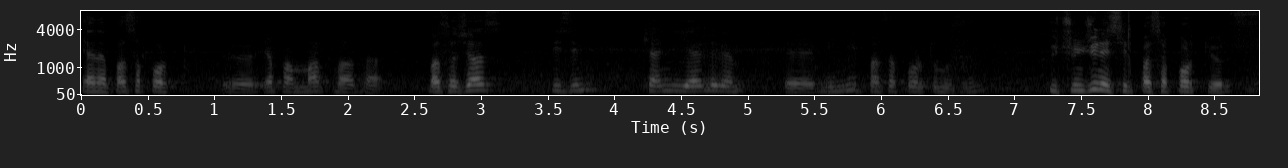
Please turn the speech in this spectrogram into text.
yani pasaport e, yapan matbaada basacağız. Bizim kendi yerli ve e, milli pasaportumuzun üçüncü nesil pasaport diyoruz.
